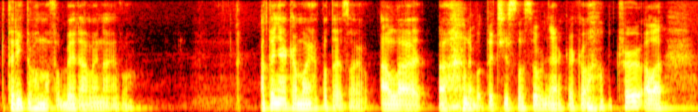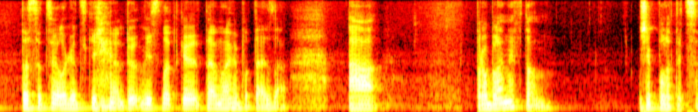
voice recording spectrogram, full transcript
který tu homofobii dávají najevo. A to je nějaká moje hypotéza, jo. Ale, nebo ty čísla jsou nějak jako true, ale to sociologické výsledky, to je moje hypotéza. A problém je v tom, že politici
